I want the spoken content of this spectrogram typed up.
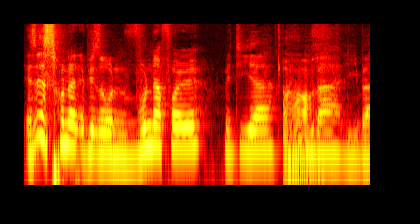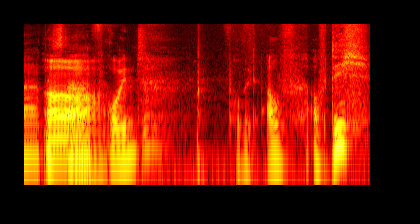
es ist 100 Episoden wundervoll mit dir, Oh. lieber, lieber, bester Oh. Freund. Vorbild auf, auf dich.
